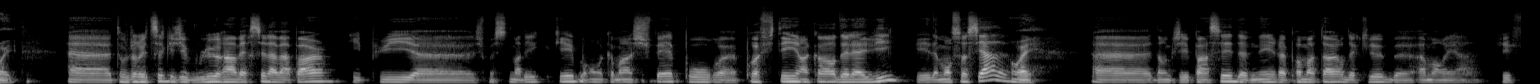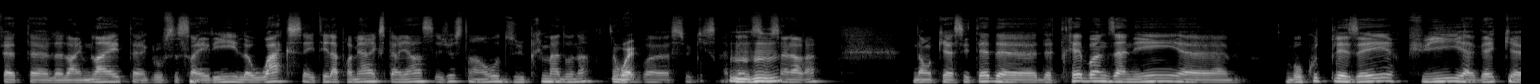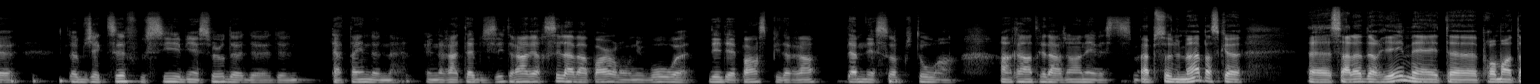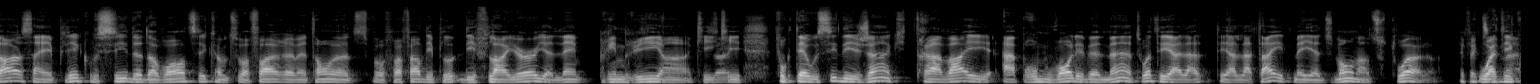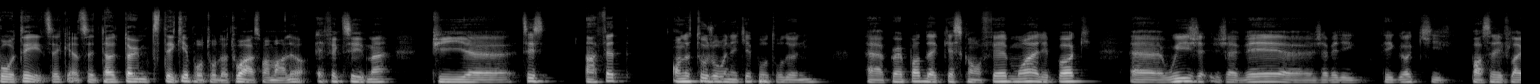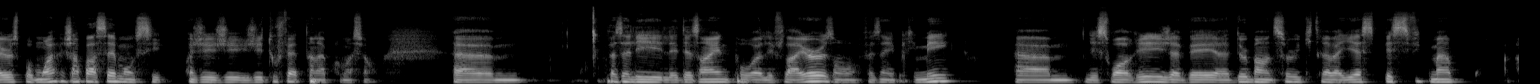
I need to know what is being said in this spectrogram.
Euh, toujours est-il que j'ai voulu renverser la vapeur et puis euh, je me suis demandé, OK, bon, comment je fais pour euh, profiter encore de la vie et de mon social? Oui. Euh, donc, j'ai pensé devenir promoteur de club euh, à Montréal. J'ai fait euh, le Limelight, euh, Groove Society. Le Wax a été la première expérience, juste en haut du Primadonna, Ouais. pour euh, ceux qui se rappellent, Mhm. sur Saint-Laurent. Donc, euh, c'était de, de très bonnes années, beaucoup de plaisir, puis avec l'objectif aussi, bien sûr, de, de- de- d'atteindre une, une rentabilité, de renverser la vapeur au niveau des dépenses, puis d'amener ça plutôt en, en rentrée d'argent en investissement. Absolument, parce que euh, ça a l'air de rien, mais être euh, promoteur, ça implique aussi de devoir, tu sais, comme tu vas faire, euh, mettons, tu vas faire- des, flyers, il y a de l'imprimerie en- qui. Il faut que tu aies aussi des gens qui travaillent à promouvoir l'événement. Toi, tu es, à la- t'es à la tête, mais il y a du monde en dessous de toi, là, ou Effectivement. à tes côtés. Tu as, une petite équipe autour de toi à ce moment-là. Effectivement. Puis, euh, tu sais, en fait, on a toujours une équipe autour de nous. Euh, peu importe de qu'est-ce qu'on fait. Moi, à l'époque, euh, oui, j'avais euh, des, des gars qui passaient les flyers pour moi. J'en passais moi aussi. Moi, j'ai- tout fait dans la promotion. Euh, on faisait les, les designs pour euh, les flyers, on faisait imprimer. Les soirées, j'avais deux bandeurs qui travaillaient spécifiquement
